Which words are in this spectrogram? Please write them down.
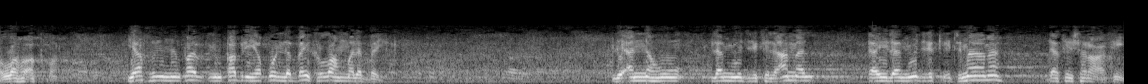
الله أكبر. يخرج من قبره يقول لبيك اللهم لبيك. لأنه لم يدرك العمل أي لم يدرك إتمامه لكن شرع فيه.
